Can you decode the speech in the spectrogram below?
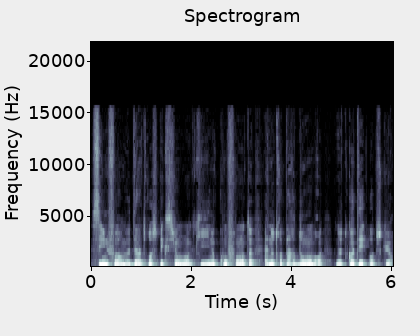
c'est une forme d'introspection qui nous confronte à notre part d'ombre, notre côté obscur.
